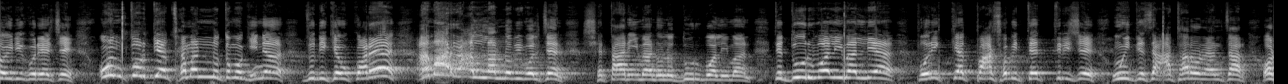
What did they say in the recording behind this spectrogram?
তৈরি করেছে অন্তর দিয়ে সামান্যতম ঘৃণা যদি কেউ করে, আমার আল্লাহ নবী বলছেন, সে তার ইমান হলো দুর্বল ইমান যে দুর্বল ইমান নিয়ে পরীক্ষাত পাশ হবি তেত্রিশে উই দেশে আঠারোর অ্যান্সার ওর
